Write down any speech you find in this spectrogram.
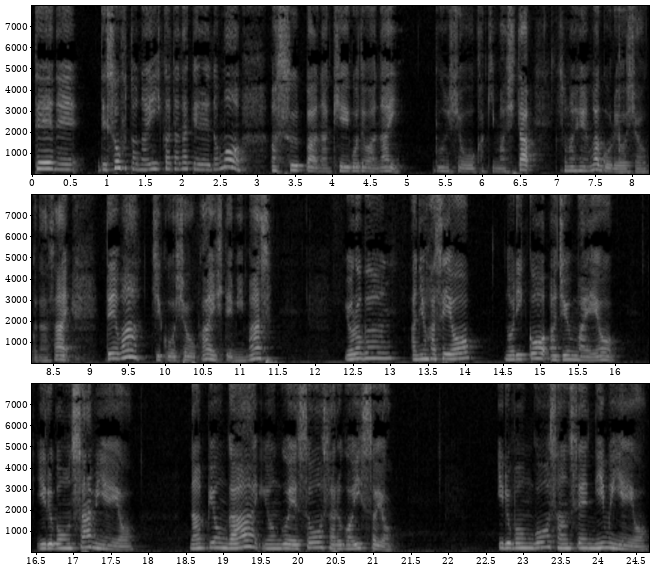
丁寧でソフトな言い方だけれども、まあ、スーパーな敬語ではない文章を書きました。その辺はご了承ください。では、自己紹介してみます。よろぶん、あにょはせよ。のりこあじゅんまえよ。いるぼんさみえよ。なんぴょんがよんぐえそさるごいっそよ。いるぼんご参戦にむえよ。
